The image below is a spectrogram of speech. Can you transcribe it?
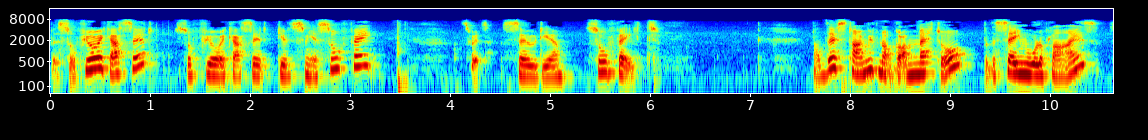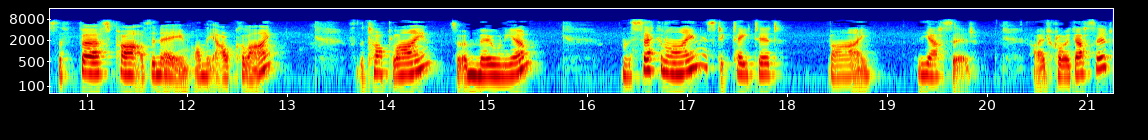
but sulfuric acid. Sulfuric acid gives me a sulfate, so it's sodium sulfate. Now this time we've not got a metal, but the same rule applies. It's the first part of the name on the alkali for the top line, so ammonium. And the second line is dictated by the acid. Hydrochloric acid,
